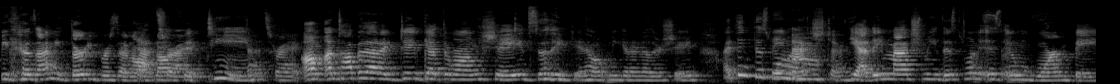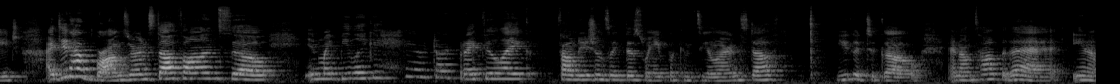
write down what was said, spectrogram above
because I need 30% off, not right. 15. that's right. Um, on top of that, I did get the wrong shade, so they did help me get another shade. I think this They one matched her. Yeah, they matched me. This one is in warm beige. I did have bronzer and stuff on, so it might be like a hair dark, but I feel like foundations like this, when you put concealer and stuff, you good to go. And on top of that, you know,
